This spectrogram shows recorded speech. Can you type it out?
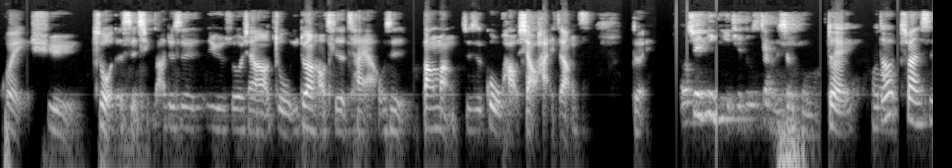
会去做的事情吧，就是例如说想要煮一顿好吃的菜啊，或是帮忙就是顾好小孩这样子。对，哦，所以你你以前都是这样的生活？对。我都算是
